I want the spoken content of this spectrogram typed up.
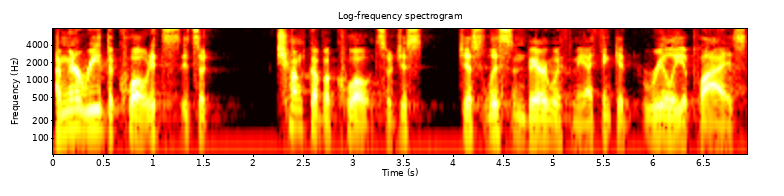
I'm going to read the quote. It's, it's a chunk of a quote, so just, just listen, bear with me. I think it really applies.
